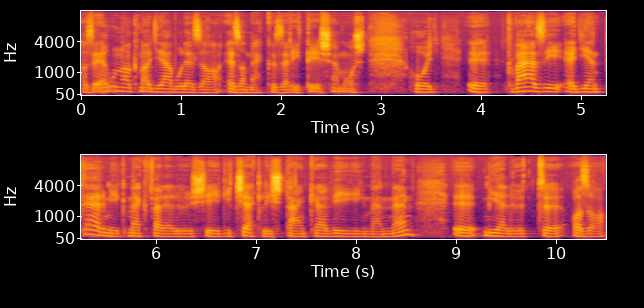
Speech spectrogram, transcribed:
Az EU-nak nagyjából ez a, ez a megközelítése most, hogy kvázi egy ilyen termék megfelelőségi checklistán kell végigmennem, mielőtt az a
